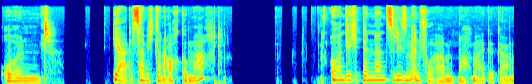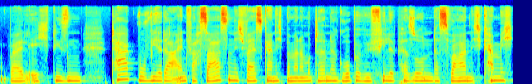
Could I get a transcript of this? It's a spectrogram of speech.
Und ja, das habe ich dann auch gemacht Und ich bin dann zu diesem Infoabend nochmal gegangen, weil ich diesen Tag, wo wir da einfach saßen, ich weiß gar nicht bei meiner Mutter in der Gruppe, wie viele Personen das waren. Ich kann mich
